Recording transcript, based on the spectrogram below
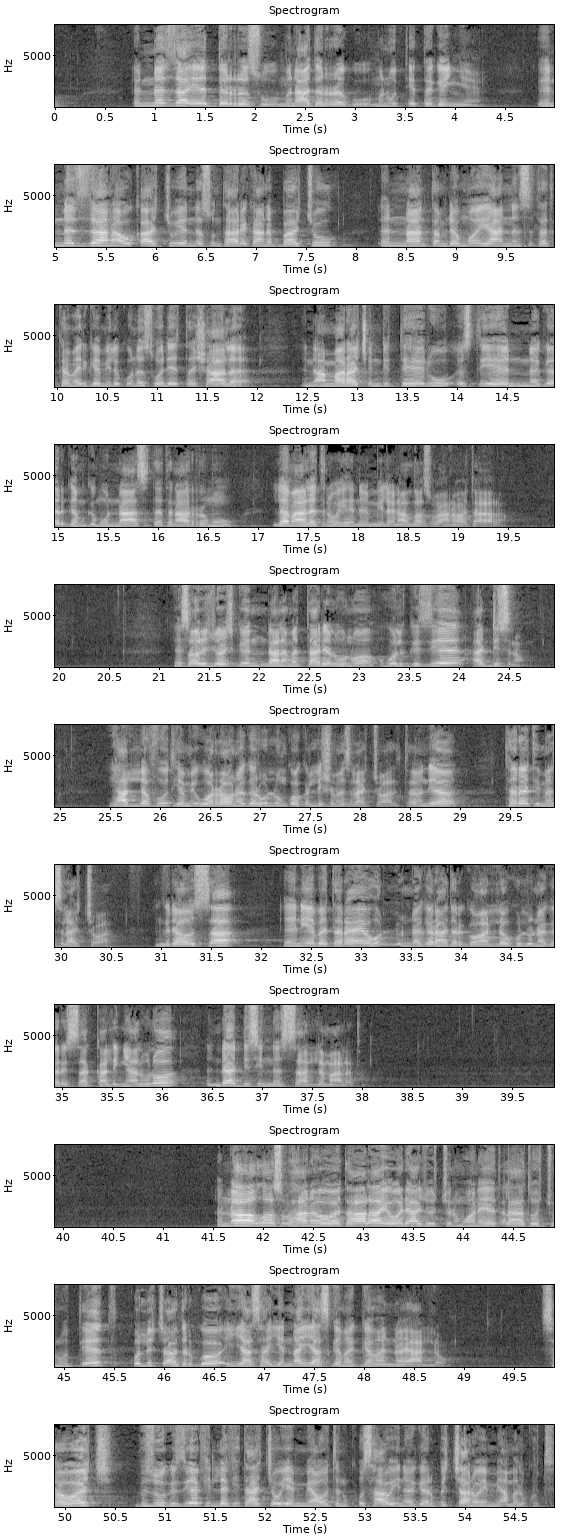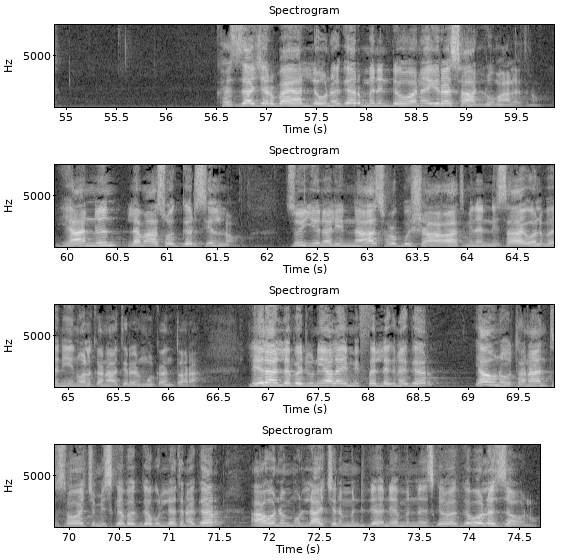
እነዛ የደረሱ ምን አደረጉ? ምን ውጤት ተገኘ? እነዛን አውቃችሁ የእነሱን ታሪክ አነባችሁ እናንተም ደግሞ ያንን ስተት ከመድገም ይልቁንስ ወደ ተሻለ አማራጭ እንድትሄዱ እስቲ ይህን ነገር ገምግሙና ስተትን አርሙ ለማለት ነው ይህን የሚለን አላ ስብን ወተላ የሰው ልጆች ግን እንዳለመታደል ሆኖ ሁልጊዜ አዲስ ነው። ያለፉት የሚወራው ነገር ሁሉ እንቆቅልሽ ይመስላቸዋል ተረት ይመስላቸዋል። እንግዲያውሳ እኔ በተራዬ ሁሉን ነገር አደርገዋለሁ ሁሉ ነገር ይሳካልኛል ብሎ እንደ አዲስ ይነሳል ማለት ነው። እና አላህ ስብሓናሁ ወተላ የወዳጆቹንም ሆነ የጥላቶቹን ውጤት ቁልጭ አድርጎ እያሳየና እያስገመገመን ነው ያለው። ሰዎች ብዙ ጊዜ ፊት ለፊታቸው የሚያዩትን ቁሳዊ ነገር ብቻ ነው የሚያመልኩት። ከዛ ጀርባ ያለው ነገር ምን እንደሆነ ይረሳሉ ማለት ነው። ያንን ለማስወገድ ሲል ነው። ዙይነ ሊናስ ሑቡ ሻዋት ምን ኒሳ ወልበኒን ወልቀናጢር ሙቀንጠራ ሌላ አለ በዱንያ ላይ የሚፈለግ ነገር ያው ነው። ትናንት ሰዎች የሚስገበገቡለት ነገር አሁንም ሁላችንም የምንስገበገበው ለዛው ነው።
